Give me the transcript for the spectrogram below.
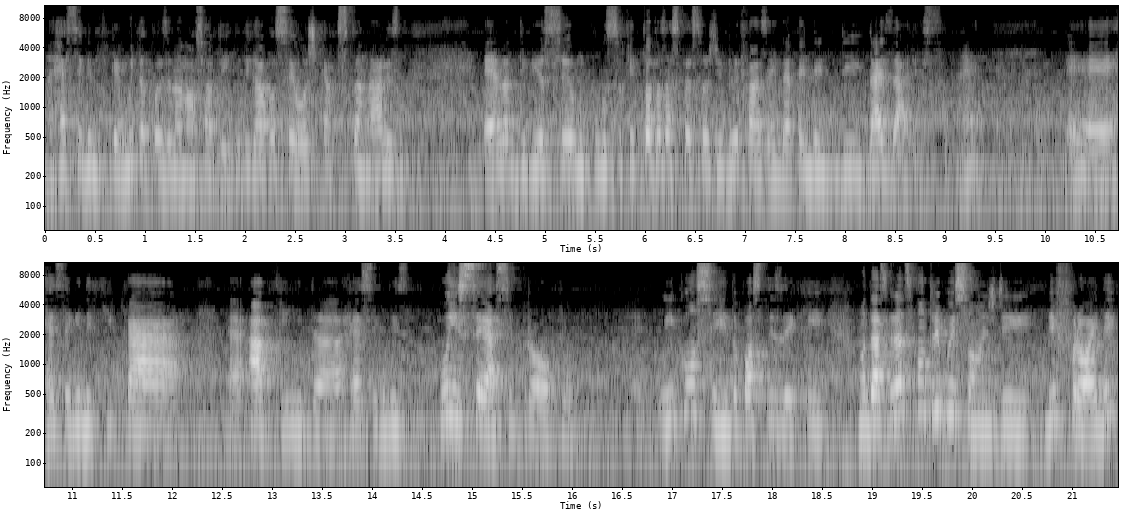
né, ressignifiquei muita coisa na nossa vida. Diga a você hoje que a psicanálise ela devia ser um curso que todas as pessoas deviam fazer, independente de, das áreas. É, ressignificar é, a vida, conhecer a si próprio. O inconsciente, eu posso dizer que uma das grandes contribuições de, de Freud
